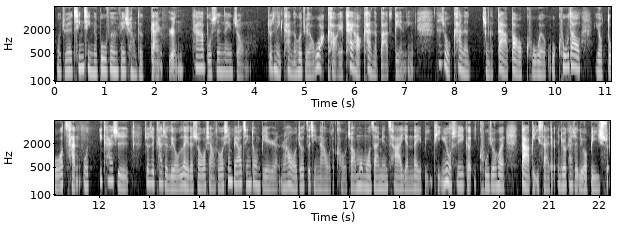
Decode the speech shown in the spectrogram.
我觉得亲情的部分非常的感人，它不是那种就是你看了会觉得哇靠，也太好看了吧的电影，但是我看了。整个大爆哭诶，我哭到有多惨！我一开始就是开始流泪的时候，我想说先不要惊动别人，然后我就自己拿我的口罩默默在那边擦眼泪鼻涕，因为我是一个一哭就会大鼻塞的人，就会开始流鼻水，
